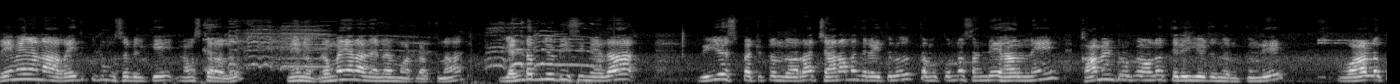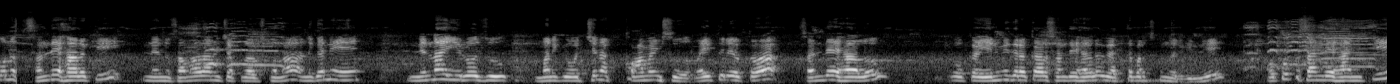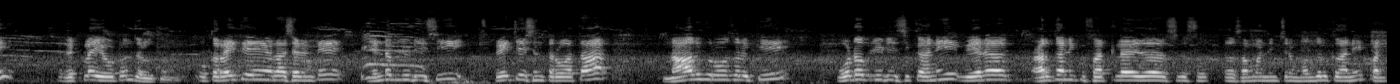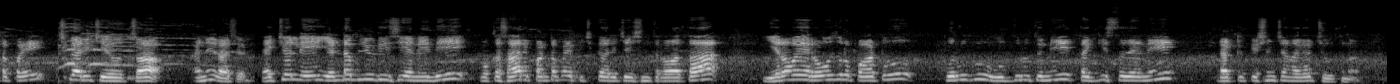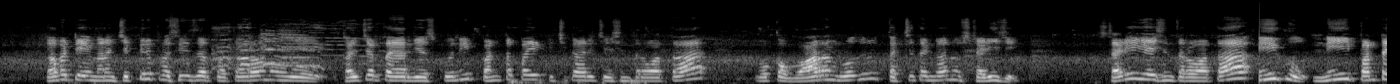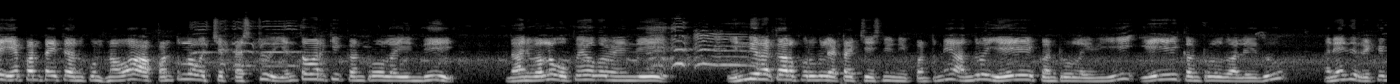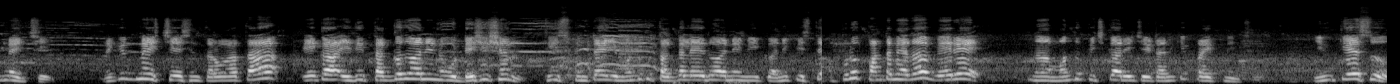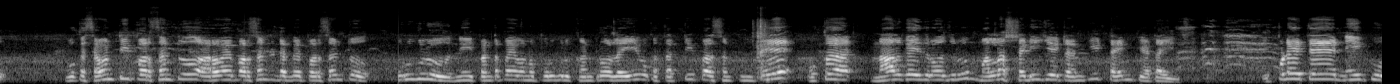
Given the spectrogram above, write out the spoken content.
ప్రేమైన నా రైతు కుటుంబ సభ్యులకి నమస్కారాలు. నేను బ్రహ్మయ్యనాథన్ మాట్లాడుతున్నా. ఎన్డబ్ల్యూడిసి మీద వీడియోస్ పెట్టడం ద్వారా చాలామంది రైతులు తమకున్న సందేహాలని కామెంట్ రూపంలో తెలియజేయడం జరుగుతుంది. వాళ్ళకున్న సందేహాలకి నేను సమాధానం చెప్పదలుచుకున్నా. అందుకని నిన్న ఈరోజు మనకి వచ్చిన కామెంట్స్ రైతుల యొక్క సందేహాలు ఒక ఎనిమిది రకాల సందేహాలు వ్యక్తపరచడం జరిగింది. ఒక్కొక్క సందేహానికి రిప్లై ఇవ్వటం జరుగుతుంది. ఒక రైతు ఏం రాశాడంటే ఎన్డబ్ల్యూడిసి స్ప్రే చేసిన తర్వాత నాలుగు రోజులకి ఓడబ్ల్యూడిసి కానీ వేరే ఆర్గానిక్ ఫర్టిలైజర్స్ సంబంధించిన మందులు కానీ పంటపై పిచికారీ చేయవచ్చా అని రాశాడు. యాక్చువల్లీ ఎన్డబ్ల్యూడిసి అనేది ఒకసారి పంటపై పిచికారీ చేసిన తర్వాత ఇరవై రోజుల పాటు పురుగు ఉధృతిని తగ్గిస్తుందని డాక్టర్ కిషన్ చంద్ర గారు చెబుతున్నారు. కాబట్టి మనం చెప్పిన ప్రొసీజర్ ప్రకారం నువ్వు కల్చర్ తయారు చేసుకొని పంటపై పిచికారీ చేసిన తర్వాత ఒక వారం రోజులు ఖచ్చితంగా నువ్వు స్టడీ చేయి. స్టడీ చేసిన తర్వాత నీకు నీ పంట ఏ పంట అయితే అనుకుంటున్నావో ఆ పంటలో వచ్చే పెస్ట్ ఎంతవరకు కంట్రోల్ అయ్యింది దానివల్ల ఉపయోగం ఏంది? ఎన్ని రకాల పురుగులు అటాక్ చేసినాయి నీ పంటని? అందులో ఏ ఏ కంట్రోల్ అయినాయి? ఏ ఏ కంట్రోల్ కాలేదు? అనేది రికగ్నైజ్ చేయి. రికగ్నైజ్ చేసిన తర్వాత ఇక ఇది తగ్గదు అని నువ్వు డెసిషన్ తీసుకుంటే ఈ మందుకు తగ్గలేదు అని నీకు అనిపిస్తే అప్పుడు పంట మీద వేరే మందు పిచికారీ చేయడానికి ప్రయత్నించు. ఇన్ కేసు ఒక సెవెంటీ పర్సెంట్ అరవై పర్సెంట్ డెబ్బై పర్సెంట్ పురుగులు నీ పంటపై ఉన్న పురుగులు కంట్రోల్ అయ్యి ఒక థర్టీ పర్సెంట్ ఉంటే ఒక నాలుగైదు రోజులు మళ్ళీ స్టడీ చేయడానికి టైం కేటాయించు. ఎప్పుడైతే నీకు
